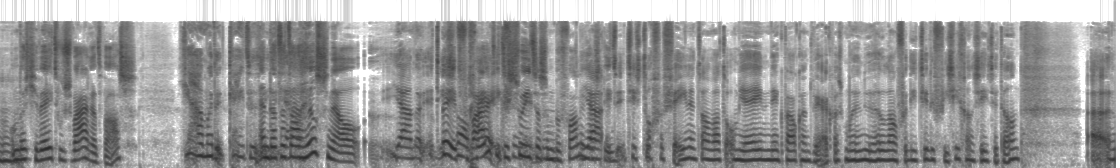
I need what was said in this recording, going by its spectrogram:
Mm. Omdat je weet hoe zwaar het was. Ja, maar de, kijk... en dat het al heel snel... Ja, nou, het is wel waar. Het is zoiets als een bevalling ja, misschien. Het, het, is toch vervelend dan wat om je heen. En denk, waar ik aan het werk was, moet ik nu heel lang voor die televisie gaan zitten dan. Uh,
